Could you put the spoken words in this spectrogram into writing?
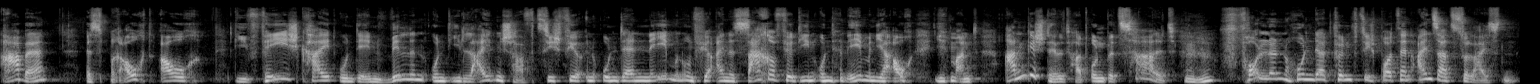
Aber es braucht auch die Fähigkeit und den Willen und die Leidenschaft, sich für ein Unternehmen und für eine Sache, für die ein Unternehmen ja auch jemand angestellt hat und bezahlt, mhm. vollen 150 Prozent Einsatz zu leisten.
